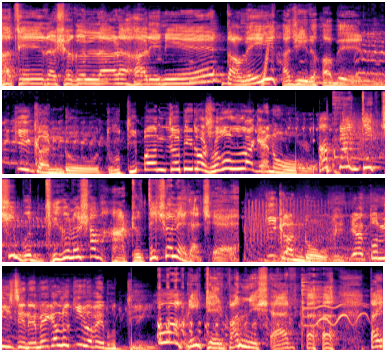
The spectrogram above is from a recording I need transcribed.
হাতে রসগোল্লার হাড়ি নিয়ে তবেই হাজির হবেন। কি কাণ্ড? ধুতি পাঞ্জাবি রসগোল্লা কেন? আপনার দেখছি বুদ্ধিগুলো সব হাঁটুতে চলে গেছে। কি কাণ্ড? এত নিচে নেমে গেল কীভাবে বুদ্ধি? ও আপনি টের পাননি স্যার। তাই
